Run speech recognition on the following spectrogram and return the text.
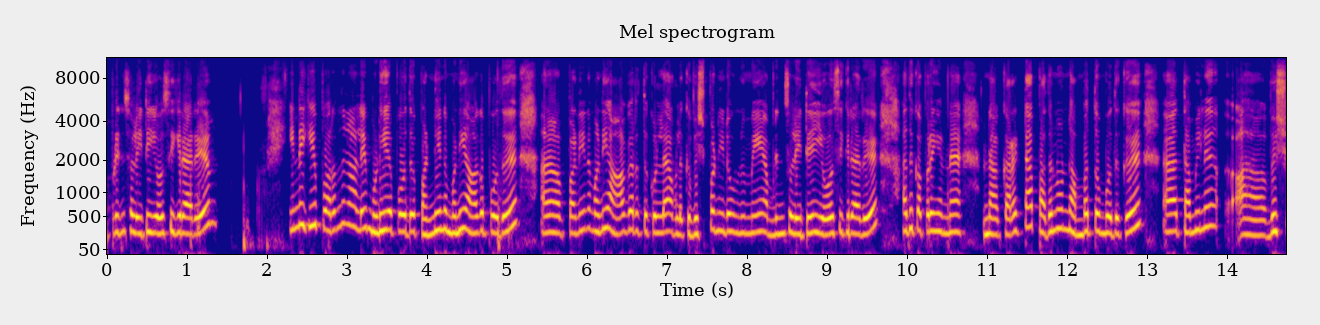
அப்படின்னு சொல்லிட்டு யோசிக்கிறாரு. இன்னைக்கு பிறந்த நாளே முடிய போகுது. பன்னெண்டு மணி ஆக போகுது. பன்னெண்டு மணி ஆகிறதுக்குள்ள அவளுக்கு விஷ் பண்ணிடணுமே அப்படின்னு சொல்லிட்டு யோசிக்கிறாரு. அதுக்கப்புறம் என்ன? நான் கரெக்டாக பதினொன்று ஐம்பத்தொம்போதுக்கு Tamil wish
